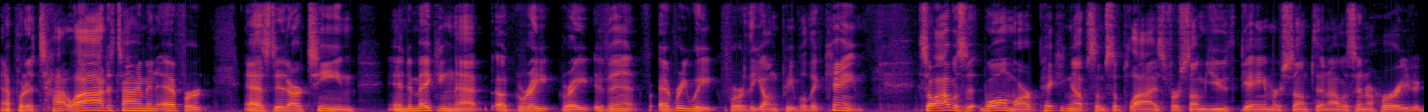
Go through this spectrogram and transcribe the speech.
And I put a t- lot of time and effort as did our team, into making that a great, great event every week for the young people that came. So I was at Walmart picking up some supplies for some youth game or something. I was in a hurry to,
